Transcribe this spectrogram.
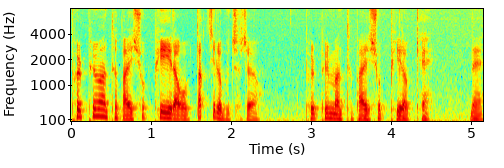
풀필먼트 바이 쇼피라고 딱지를 붙여줘요. 풀필먼트 바이 쇼피 이렇게. 네.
